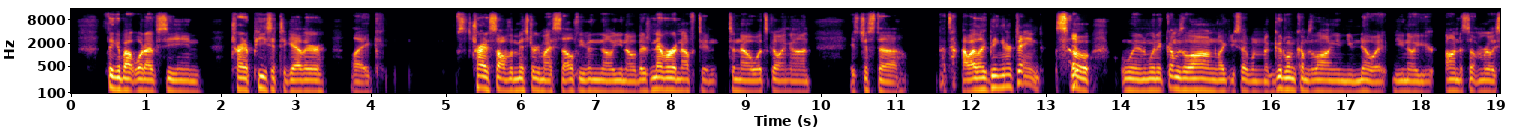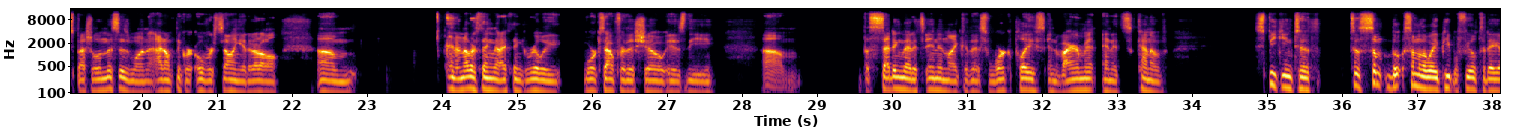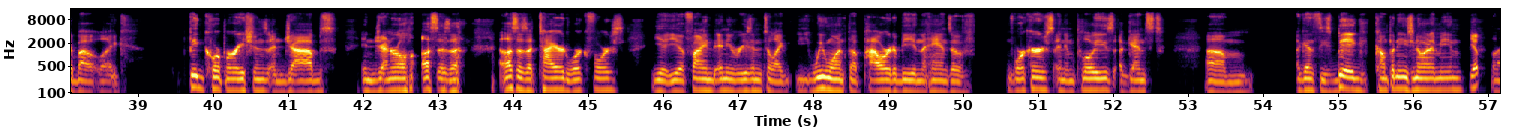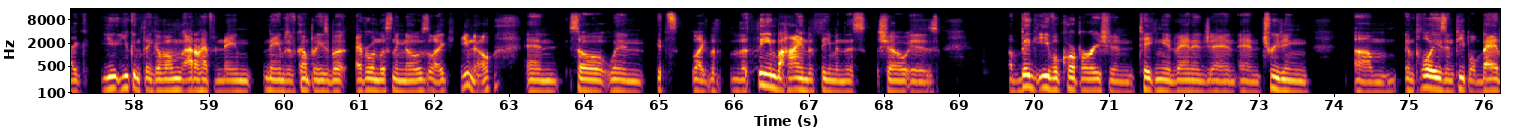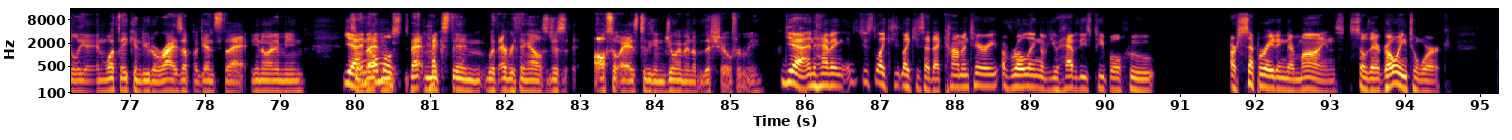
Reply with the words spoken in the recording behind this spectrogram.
think about what I've seen, try to piece it together, like try to solve the mystery myself, even though you know there's never enough to to know what's going on. It's just uh that's how I like being entertained. So when when it comes along, like you said, when a good one comes along and you know it, you know you're onto something really special. And this is one. I don't think we're overselling it at all. Um, and another thing that I think really works out for this show is the um the setting that it's in in like this workplace environment and it's kind of speaking to to some some of the way people feel today about like big corporations and jobs in general us as a us as a tired workforce you you find any reason to like we want the power to be in the hands of workers and employees against um against these big companies you know what i mean? Yep. like you you can think of them i don't have to name names of companies but everyone listening knows like you know. And so when it's like the, the theme behind the theme in this show is a big evil corporation taking advantage and and treating um employees and people badly and what they can do to rise up against that you know what i mean? Yeah, So and that, almost that mixed in with everything else just also adds to the enjoyment of this show for me yeah and having just like like you said that commentary of rolling of you have these people who are separating their minds so they're going to work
